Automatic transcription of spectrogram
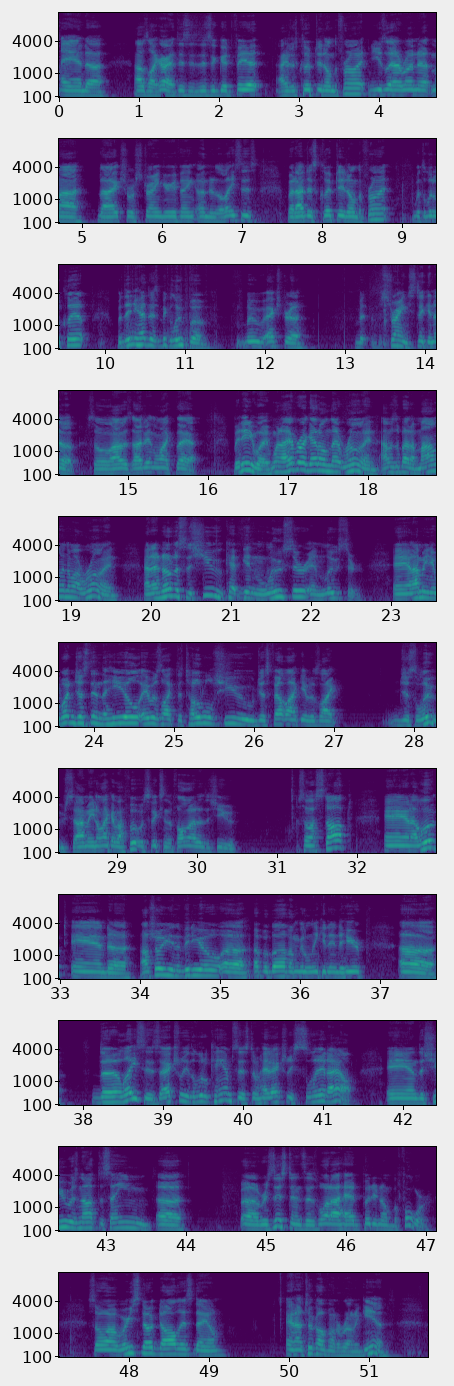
and uh, I was like, all right, this is this is a good fit. I just clipped it on the front. Usually I run up my the actual string or anything under the laces, but I just clipped it on the front with a little clip. But then you had this big loop of blue extra string sticking up, so I was I didn't like that. But anyway, whenever I got on that run, I was about a mile into my run, and I noticed the shoe kept getting looser and looser. And I mean, it wasn't just in the heel; it was like the total shoe just felt like it was like just loose. I mean, like my foot was fixing to fall out of the shoe. So I stopped and I looked and uh, I'll show you in the video uh, up above. I'm going to link it into here. Uh, the laces, actually the little cam system had actually slid out and the shoe was not the same uh, uh, resistance as what I had put it on before. So I re-snugged all this down and I took off on a run again.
